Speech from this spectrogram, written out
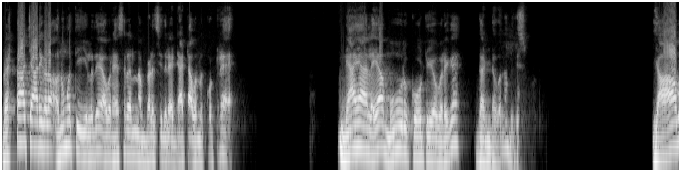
ಭ್ರಷ್ಟಾಚಾರಿಗಳ ಅನುಮತಿ ಇಲ್ಲದೆ ಅವರ ಹೆಸರನ್ನ ಬಳಸಿದರೆ ಡಾಟಾವನ್ನು ಕೊಟ್ರೆ ನ್ಯಾಯಾಲಯ ಮೂರು ಕೋಟಿಯವರೆಗೆ ದಂಡವನ್ನು ವಿಧಿಸಬಹುದು ಯಾವ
